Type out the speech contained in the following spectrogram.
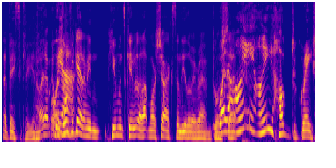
Uh, basically, you know. Oh, but yeah. don't forget, I mean, humans kill a lot more sharks than the other way around. But, well, uh, I I hugged a great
